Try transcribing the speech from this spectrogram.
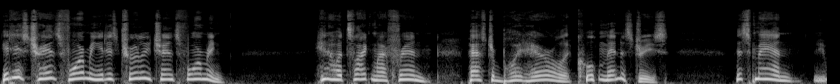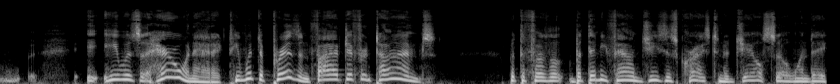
It is transforming. It is truly transforming. You know, it's like my friend, Pastor Boyd Harrell at Cool Ministries. This man, he, was a heroin addict. He went to prison five different times. But the but then he found Jesus Christ in a jail cell one day,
